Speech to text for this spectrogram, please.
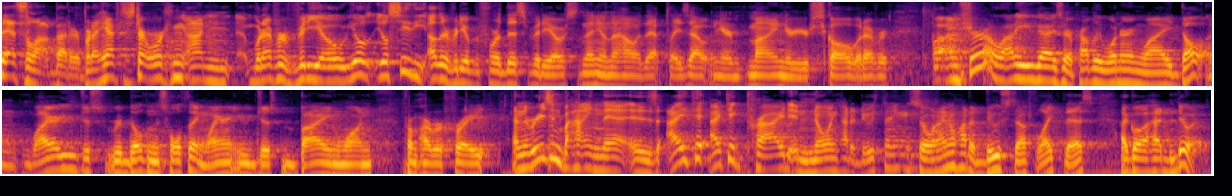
That's a lot better, but I have to start working on whatever video. You'll you'll see the other video before this video, so then you'll know how that plays out in your mind or your skull, whatever. But I'm sure a lot of you guys are probably wondering why Dalton. Why are you just rebuilding this whole thing? Why aren't you just buying one from Harbor Freight? And the reason behind that is I, I take pride in knowing how to do things. So when I know how to do stuff like this, I go ahead and do it.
